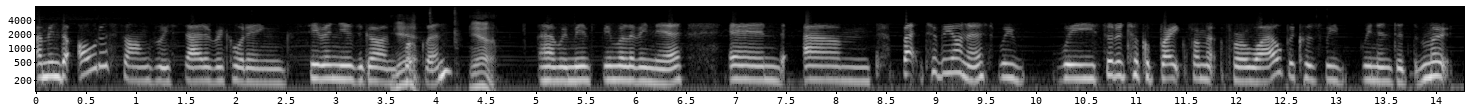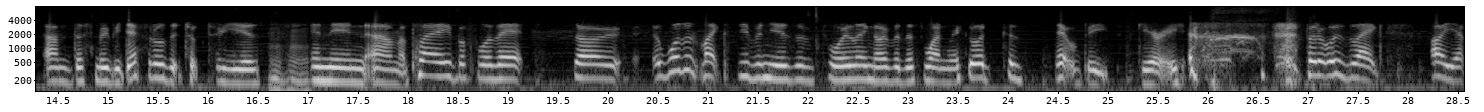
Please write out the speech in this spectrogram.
I mean, the oldest songs we started recording seven years ago in Yeah. Brooklyn. Yeah. Uh, we were living there, and um, but to be honest, we we sort of took a break from it for a while because we went and did the mo- um, this movie Daffodils. It took two years, Mm-hmm. and then um, a play before that. So it wasn't like seven years of toiling over this one record because that would be scary. but it was like, oh yeah,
